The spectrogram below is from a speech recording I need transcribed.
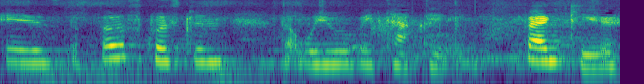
is the first question that we will be tackling. Thank you.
